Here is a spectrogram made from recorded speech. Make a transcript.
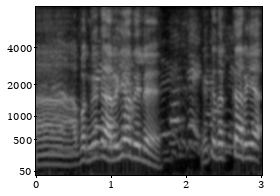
ആ അപ്പൊ നിങ്ങക്ക് അറിയാതില്ലേ നിങ്ങക്ക് ഇതൊക്കെ അറിയാം.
